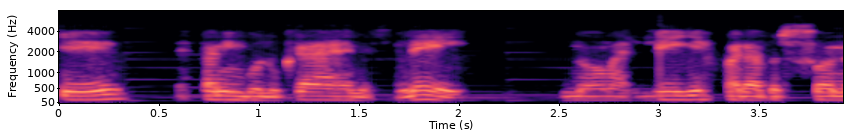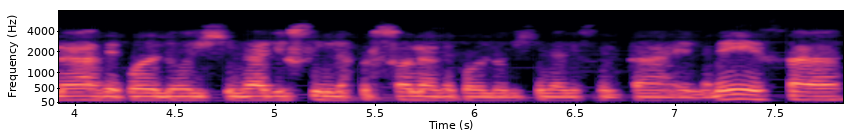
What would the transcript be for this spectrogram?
que están involucradas en esa ley no más leyes para personas de pueblos originarios sin las personas de pueblos originarios sentadas en la mesa,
